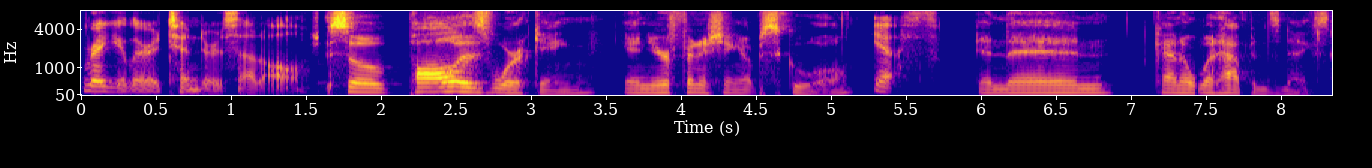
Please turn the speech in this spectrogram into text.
regular attenders at all. So Paul is working and you're finishing up school. Yes. And then kind of what happens next?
